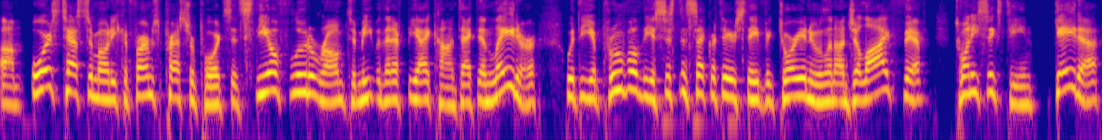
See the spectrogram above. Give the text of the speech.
Um, Ohr's testimony confirms press reports that Steele flew to Rome to meet with an FBI contact, and later, with the approval of the Assistant Secretary of State Victoria Nuland on July 5th, 2016, Gaeta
